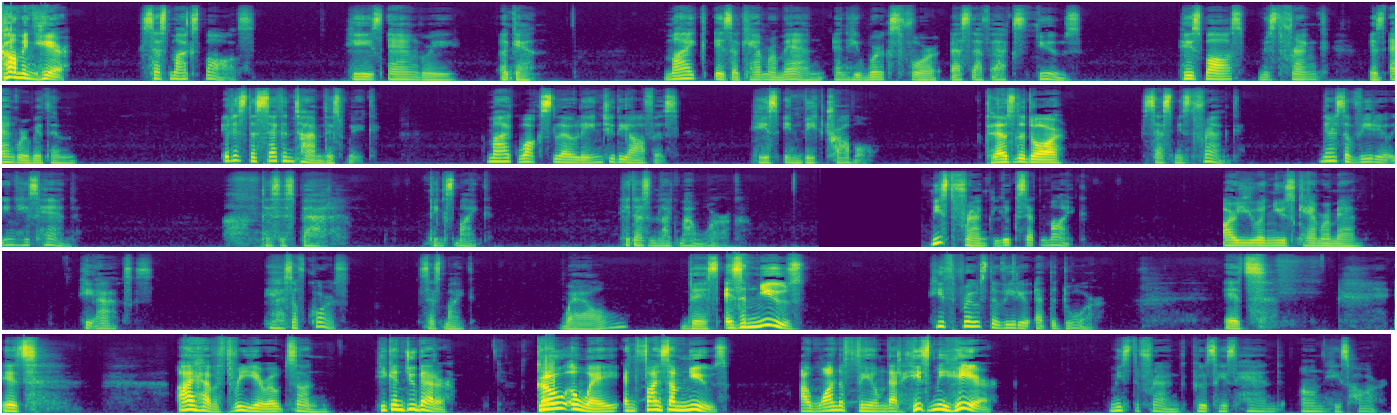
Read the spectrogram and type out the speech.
Come in here, says Mike's boss. He's angry again. Mike is a cameraman and he works for SFX News. His boss, Mr. Frank, is angry with him. It is the second time this week. Mike walks slowly into the office. He's in big trouble. Close the door, says Mr. Frank. There's a video in his hand. This is bad, thinks Mike. He doesn't like my work. Mr. Frank looks at Mike. Are you a news cameraman? He asks. Yes, of course, says Mike. Well, this isn't news. He throws the video at the door. It's. It's. I have a three year old son. He can do better. Go away and find some news. I want a film that hits me here. Mr. Frank puts his hand on his heart.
